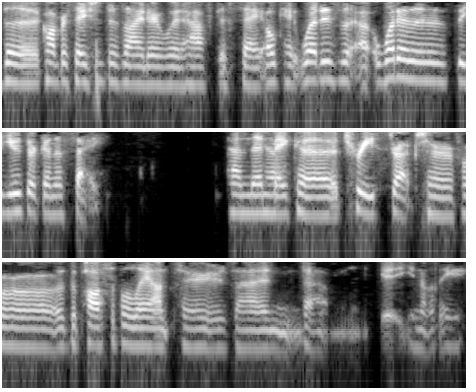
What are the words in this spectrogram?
the conversation designer would have to say, okay, what is the, what is the user going to say? And then yeah. make a tree structure for the possible answers. And, um, you know, they,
